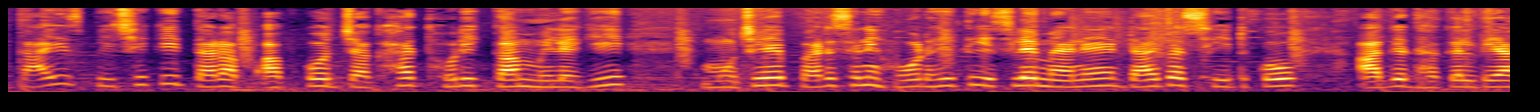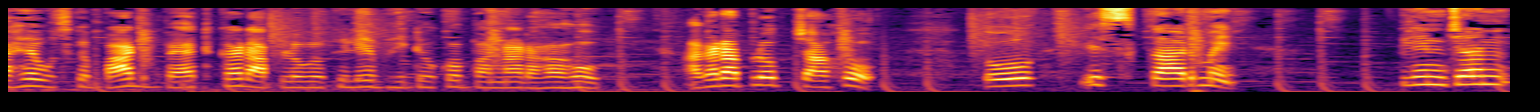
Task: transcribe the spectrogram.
गाइस पीछे की तरफ़ आपको जगह थोड़ी कम मिलेगी। मुझे परेशानी हो रही थी इसलिए मैंने ड्राइवर सीट को आगे धकेल दिया है, उसके बाद बैठकर आप लोगों के लिए वीडियो को बना रहा हो। अगर आप लोग चाहो तो इस कार में तीन जन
